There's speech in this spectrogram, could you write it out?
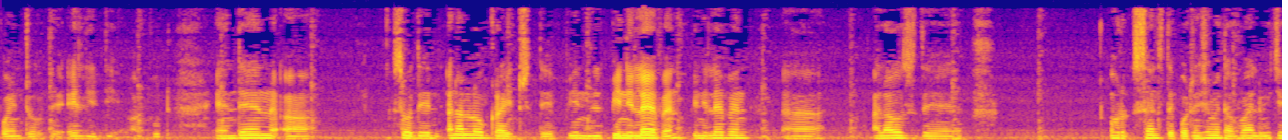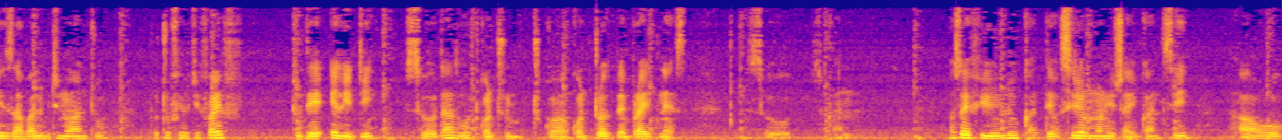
point of the LED output. And then uh, so the analog write the pin pin 11 pin 11 uh, allows the or sends the potentiometer value which is a value between 1 to, to 255 to the LED so that's what control, controls the brightness. So you can also if you look at the serial monitor you can see how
